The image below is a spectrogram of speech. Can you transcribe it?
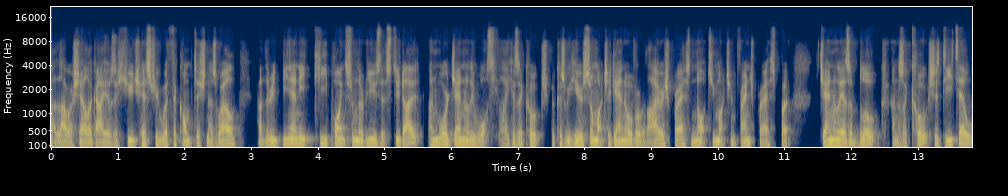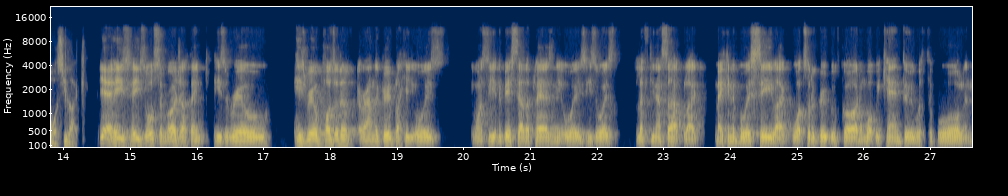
at La Rochelle, a guy who has a huge history with the competition as well. Have there been any key points from the reviews that stood out? And more generally, what's he like as a coach? Because we hear so much again over with Irish press, not too much in French press, but generally as a bloke and as a coach, his detail, what's he like? Yeah, he's he's awesome, Roger. I think he's a real he's real positive around the group. Like he always he wants to get the best out of the players, and he always he's always lifting us up, like making the boys see like what sort of group we've got and what we can do with the ball and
